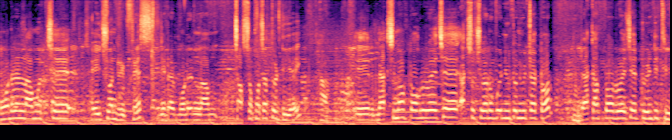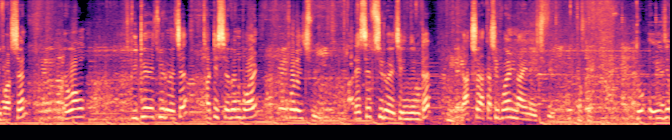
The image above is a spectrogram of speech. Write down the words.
মডেলের নাম হচ্ছে এইচ ওয়ান রিফ্রেশ যেটার মডেল নাম চারশো পঁচাত্তর ডিআই হ্যাঁ। এর ম্যাক্সিমাম টর্ক রয়েছে একশো চুরানব্বই newton metre torque backup torque রয়েছে টোয়েন্টি থ্রি পার্সেন্ট এবং পিটিও এইচপি রয়েছে thirty seven point four HP আর এসএফসি রয়েছে ইঞ্জিনটার একশো একাশি পয়েন্ট নাইন এইচপি ওকে তো এই যে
